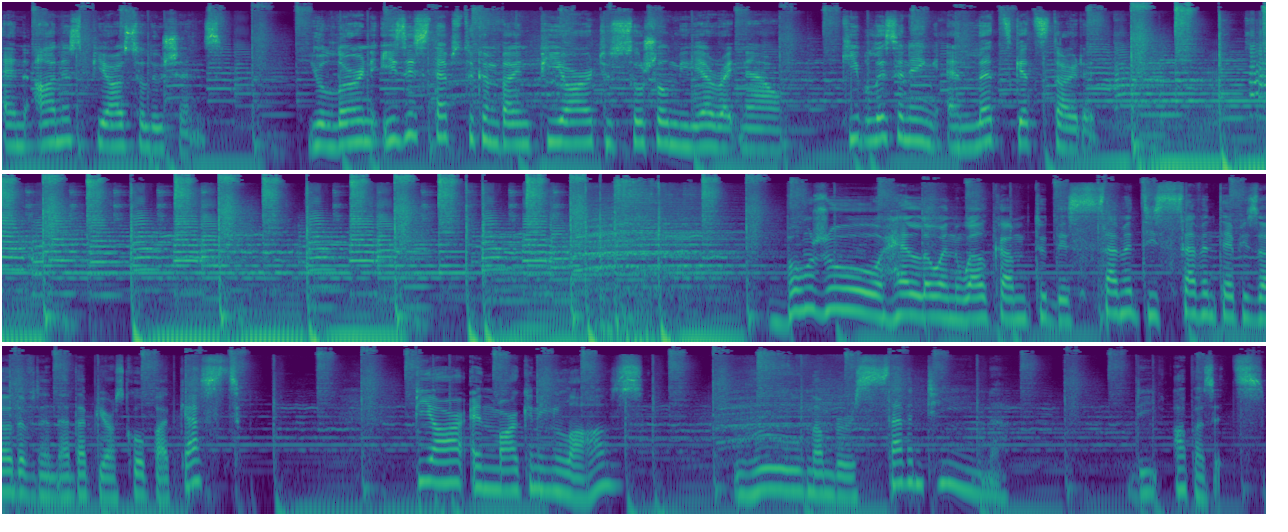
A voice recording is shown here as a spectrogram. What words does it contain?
and honest PR solutions. You'll learn easy steps to combine PR to social media right now. Keep listening and let's get started. Bonjour, hello, and welcome to this 77th episode of the Nada PR School podcast. PR and marketing laws, rule number 17 the opposites.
